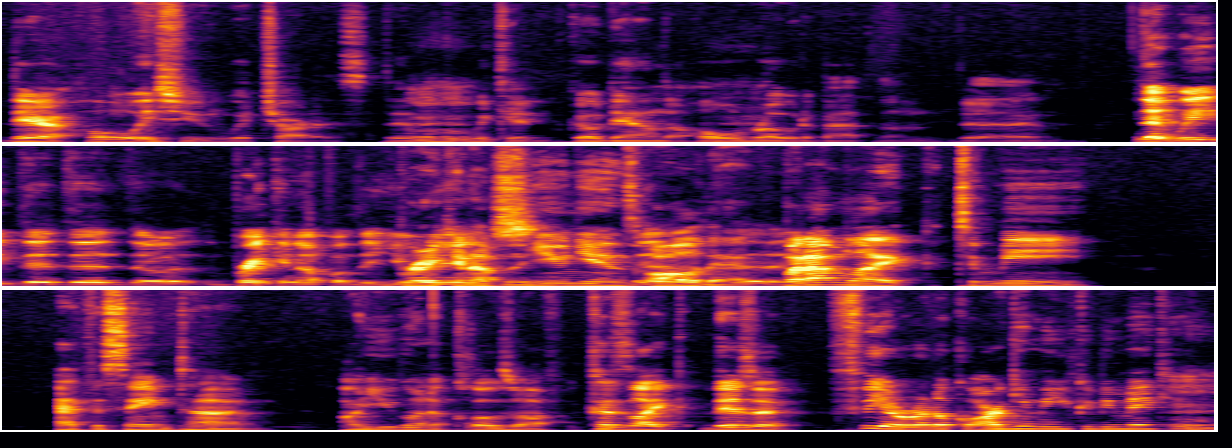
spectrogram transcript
there are a whole issue with charters. The, Mhm. We could go down the whole Mm-hmm. road about them. The The we the the the breaking up of the unions. breaking up the unions, the- all of that. the- but I'm like, to me, at the same time, are you going to close off? Because like, there's a theoretical argument you could be making, Mhm.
